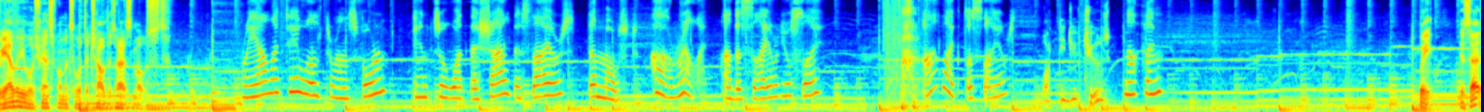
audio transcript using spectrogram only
Reality will transform into what the child desires most. Reality will transform into what the child desires the most. Ah, really? A desire, you say? I like desires. What did you choose? Nothing. Wait, is that?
